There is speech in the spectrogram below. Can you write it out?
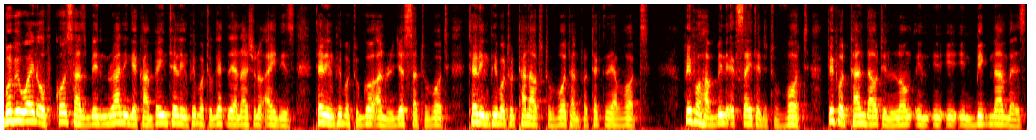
Bobi Wine, of course, has been running a campaign telling people to get their national IDs, telling people to go and register to vote, telling people to turn out to vote and protect their vote. People have been excited to vote. People turned out in long, in, in, in big numbers.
